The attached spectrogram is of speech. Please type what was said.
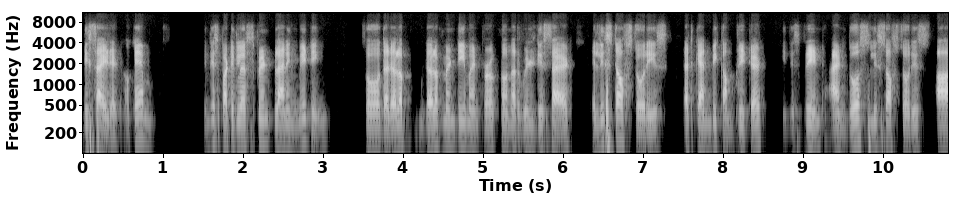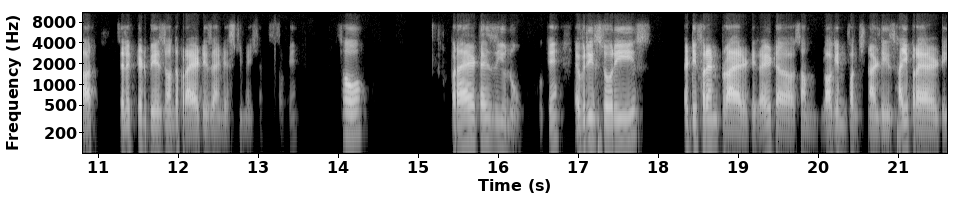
decided okay. In this particular sprint planning meeting so the develop, development team and product owner will decide a list of stories that can be completed in the sprint and those list of stories are selected based on the priorities and estimations okay so prioritize you know okay every story is a different priority right uh, some login functionality is high priority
